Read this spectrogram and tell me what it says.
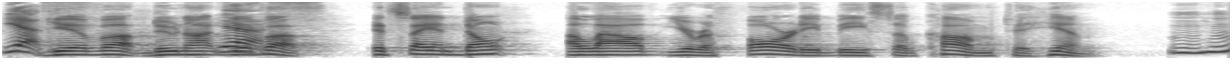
Yes. Give up. Do not give up. It's saying don't allow your authority be succumb to him. mm-hmm.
